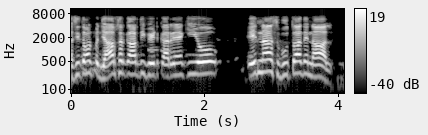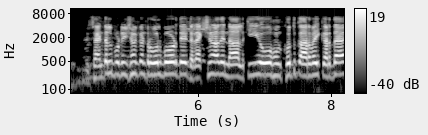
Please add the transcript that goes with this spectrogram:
ਅਸੀਂ ਤਾਂ ਹੁਣ ਪੰਜਾਬ ਸਰਕਾਰ ਦੀ ਵੇਟ ਕਰ ਰਹੇ ਹਾਂ ਕਿ ਉਹ ਇਹਨਾਂ ਸਬੂਤਾਂ ਦੇ ਨਾਲ ਸੈਂਟਰਲ ਪੋਲੂਸ਼ਨ ਕੰਟਰੋਲ ਬੋਰਡ ਦੇ ਡਾਇਰੈਕਸ਼ਨਾਂ ਦੇ ਨਾਲ ਕੀ ਉਹ ਹੁਣ ਖੁਦ ਕਾਰਵਾਈ ਕਰਦਾ ਹੈ।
